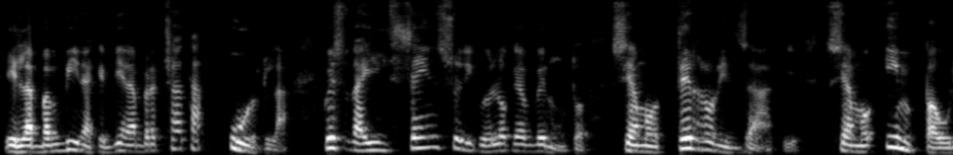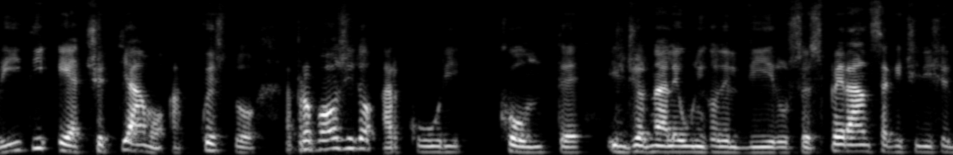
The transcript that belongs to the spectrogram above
e la bambina che viene abbracciata urla. Questo dà il senso di quello che è avvenuto. Siamo terrorizzati, siamo impauriti e accettiamo a questo a proposito Arcuri, Conte, il giornale unico del virus, Speranza che ci dice,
